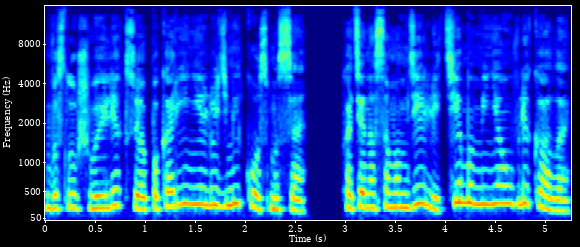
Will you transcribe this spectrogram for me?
выслушивая лекцию о покорении людьми космоса, хотя на самом деле тема меня увлекала.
